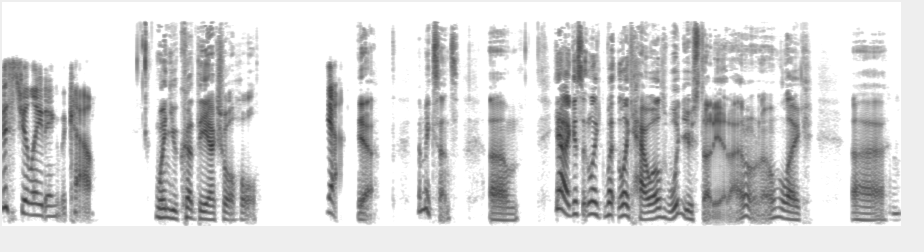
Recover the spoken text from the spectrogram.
fistulating the cow. when you cut the actual hole. Yeah. Yeah. That makes sense. Um yeah, I guess like but like how else would you study it? I don't know. Like uh Mm.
